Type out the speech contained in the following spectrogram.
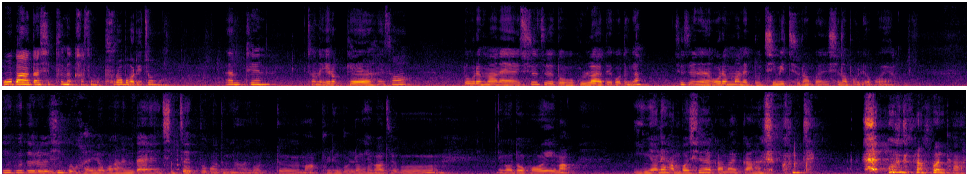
오버하다 싶으면 가서 뭐 풀어버리죠 뭐. 아무튼 저는 이렇게 해서 또 오랜만에 슈즈도 골라야 되거든요. 슈즈는 오랜만에 또 지미추를 한번 신어보려고 해요. 이 구두를 신고 가려고 하는데 진짜 예쁘거든요. 이것도 막 블링블링 해가지고 이것도 거의 막 2년에 한 번 신을까 말까 하는 건데 오늘 한번 다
